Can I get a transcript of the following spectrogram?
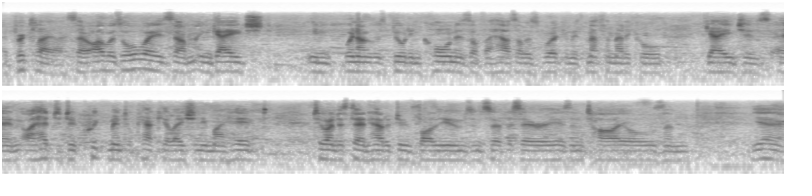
a bricklayer. So I was always um, engaged in when I was building corners of the house. I was working with mathematical gauges, and I had to do quick mental calculation in my head to understand how to do volumes and surface areas and tiles and yeah.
